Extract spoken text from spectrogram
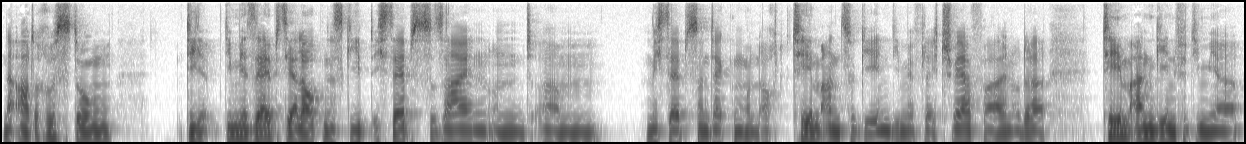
eine Art Rüstung, die, die mir selbst die Erlaubnis gibt, ich selbst zu sein und ähm, mich selbst zu entdecken und auch Themen anzugehen, die mir vielleicht schwerfallen oder Themen angehen, für die mir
